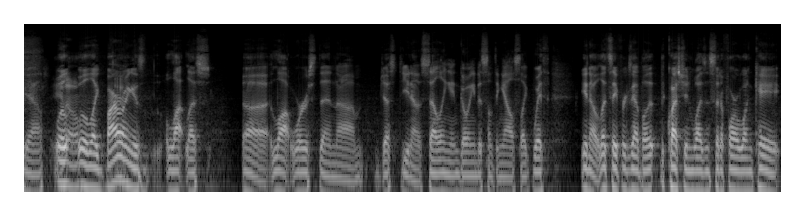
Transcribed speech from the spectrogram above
Yeah. You Well, know? well, like borrowing is a lot less, uh, a lot worse than um, just you know selling and going into something else. Like with, you know, let's say for example, the question was instead of 401k,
